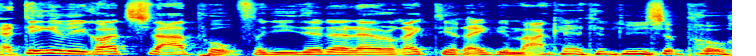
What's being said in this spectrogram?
Ja, det kan vi godt svare på, fordi det der er lavet rigtig, rigtig mange analyser på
